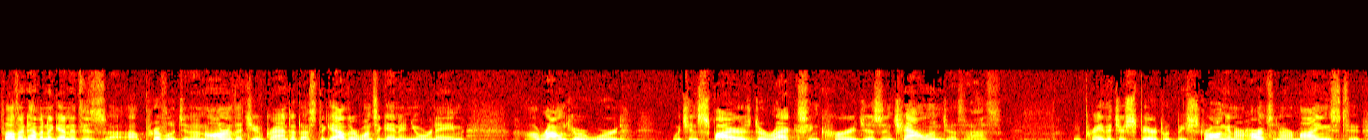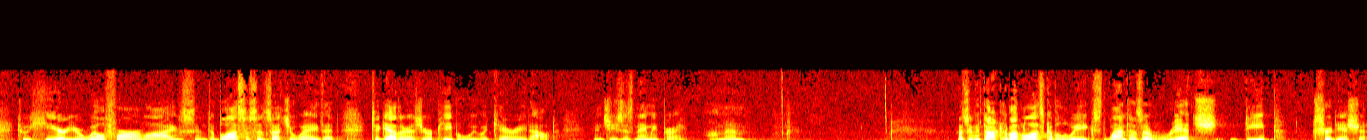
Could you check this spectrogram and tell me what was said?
Father in heaven, again, it is a privilege and an honor that you have granted us to gather once again in your name around your word, which inspires, directs, encourages, and challenges us. We pray that your spirit would be strong in our hearts and our minds to, to hear your will for our lives and to bless us in such a way that together as your people we would carry it out. In Jesus' name we pray. Amen. As we've been talking about the last couple of weeks, Lent has a rich, deep tradition,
